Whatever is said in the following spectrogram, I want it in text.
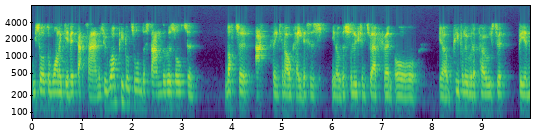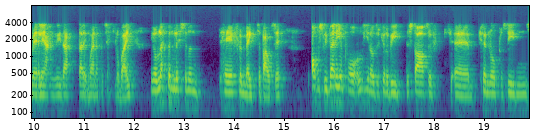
we sort of want to give it that time, is we want people to understand the results and not to act thinking, okay, this is, you know, the solution to everything or, you know, people who were opposed to it being really angry that, that it went a particular way. You know, let them listen and hear from mates about it. Obviously, very important, you know, there's going to be the start of um, criminal proceedings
